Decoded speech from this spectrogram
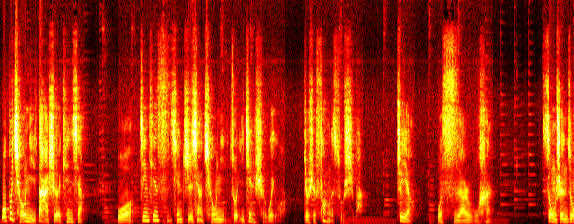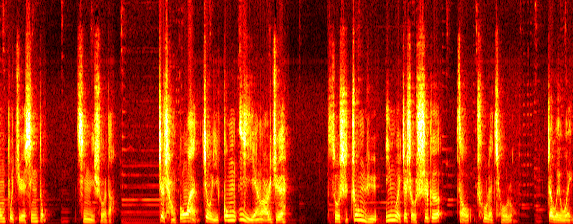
我不求你大赦天下，我今天死前只想求你做一件事为我，就是放了苏轼吧，这样我死而无憾。宋神宗不觉心动，心里说道。这场公案就以公一言而决。苏轼终于因为这首诗歌走出了囚笼。这位伟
